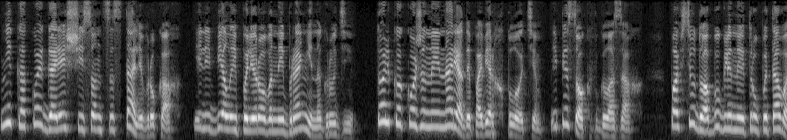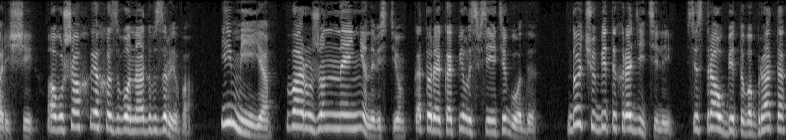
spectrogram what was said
Никакой горящей солнце стали в руках или белой полированной брони на груди. Только кожаные наряды поверх плоти и песок в глазах. Повсюду обугленные трупы товарищей, а в ушах эхо звона от взрыва. И Мия, вооруженная ненавистью, которая копилась все эти годы. Дочь убитых родителей, сестра убитого брата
